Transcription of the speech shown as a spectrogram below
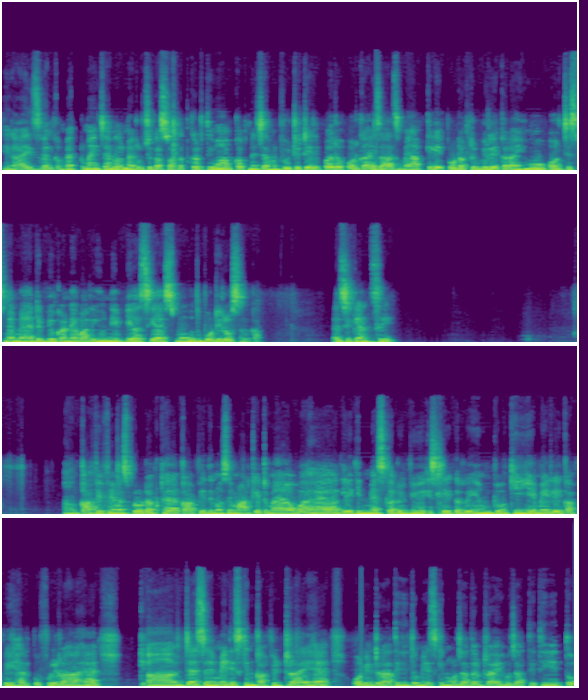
Hey guys welcome back to my channel मैं रुचि का स्वागत करती हूँ आपका अपने चैनल ब्यूटी टेल पर। और गाइस आज मैं आपके लिए प्रोडक्ट रिव्यू लेकर आई हूँ और जिसमें मैं रिव्यू करने वाली हूँ Nivea shea smooth body lotion का। एज यू कैन सी काफ़ी फ़ेमस प्रोडक्ट है, काफ़ी दिनों से मार्केट में आया हुआ है, लेकिन मैं इसका रिव्यू इसलिए कर रही हूँ क्योंकि ये मेरे लिए काफ़ी हेल्पफुल रहा है। जैसे मेरी स्किन काफ़ी ड्राई है और विंटर आती थी तो मेरी स्किन और ज़्यादा ड्राई हो जाती थी तो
